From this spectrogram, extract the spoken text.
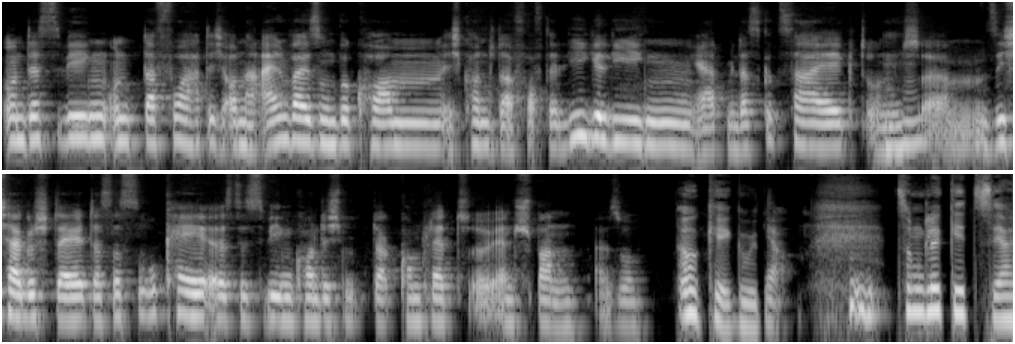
Und deswegen, und davor hatte ich auch eine Einweisung bekommen. Ich konnte davor auf der Liege liegen. Er hat mir das gezeigt und mhm. ähm, sichergestellt, dass das so okay ist. Deswegen konnte ich da komplett äh, entspannen. Also Okay, gut. Ja. Zum Glück geht es ja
